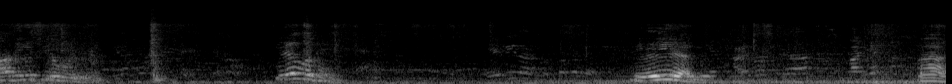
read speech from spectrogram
পড়বে। কে এই রাখবে হ্যাঁ।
